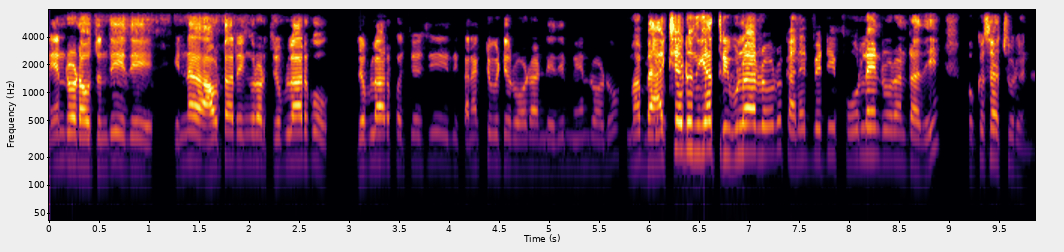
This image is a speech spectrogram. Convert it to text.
మెయిన్ రోడ్ అవుతుంది. ఇది inner outer ring road triple ఆర్కు త్రిబుల్ ఆర్ వచ్చేసి ఇది కనెక్టివిటీ రోడ్ అండి ఇది మెయిన్ రోడ్ మా బ్యాక్ సైడ్ ఉంది కదా triple R road connectivity four line road అంటే అది. ఒకసారి చూడండి.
